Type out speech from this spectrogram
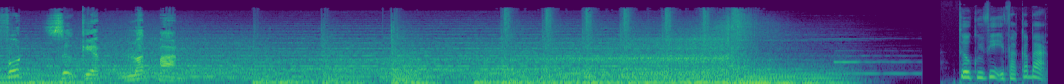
phút sự kiện luận bàn. Thưa quý vị và các bạn,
